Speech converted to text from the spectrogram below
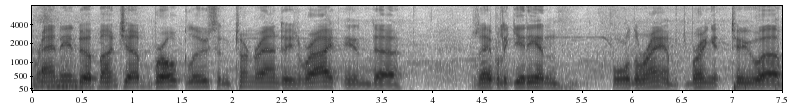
ran into a bunch of broke loose, and turned around to his right, and uh, was able to get in for the Rams to bring it to uh,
